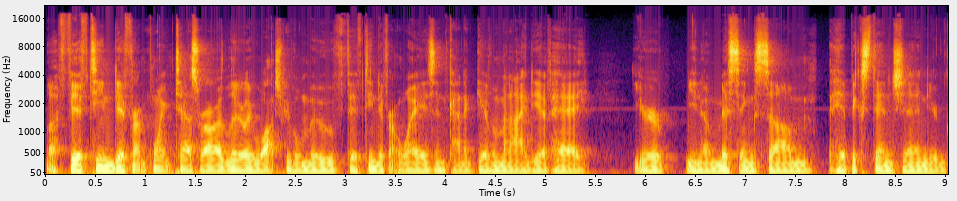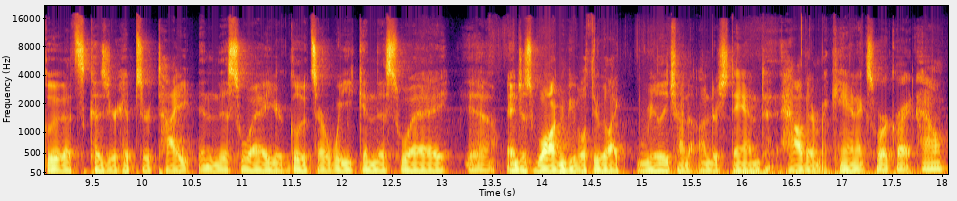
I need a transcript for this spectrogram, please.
a 15 different point test where I literally watch people move 15 different ways and kind of give them an idea of, hey, you're, you know, missing some hip extension, your glute, that's because your hips are tight in this way, your glutes are weak in this way. Yeah. And just walking people through like really trying to understand how their mechanics work right now.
